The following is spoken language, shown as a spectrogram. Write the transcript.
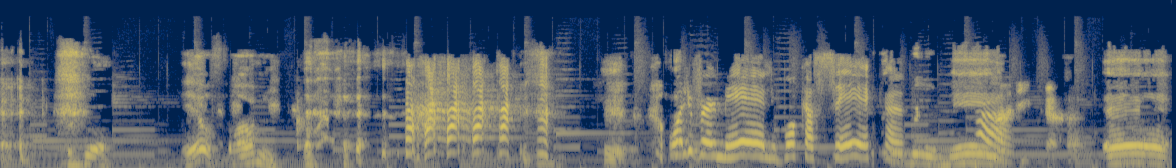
Eu? Fome. Olho vermelho, boca seca. Olho vermelho. Ah. É,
